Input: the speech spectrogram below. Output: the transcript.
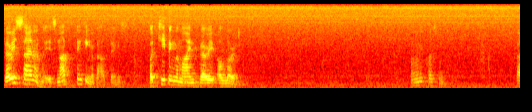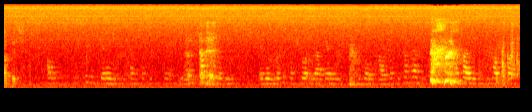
very silently, it's not thinking about things, but keeping the mind very alert. Are there any questions about this? Um, this is getting the concept of, you know, something that we, able to look at the throat without getting any concept, but sometimes I find it can help about,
